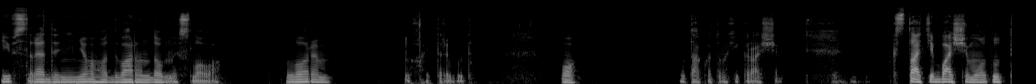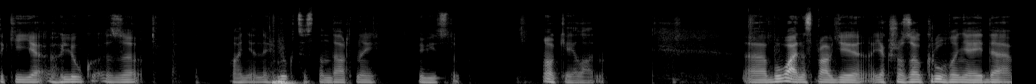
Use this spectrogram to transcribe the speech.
і всередині нього два рандомних слова. Лорем. Ну, хай три буде. О, отак от трохи краще. Кстати, бачимо, тут такий є глюк з. А, ні, не глюк, це стандартний відступ. Окей, ладно. Е, Буває насправді, якщо заокруглення йде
